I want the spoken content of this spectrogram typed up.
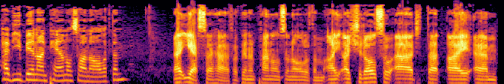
Have you been on panels on all of them? Uh, yes, I have. I've been on panels on all of them. I, I should also add that I um,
